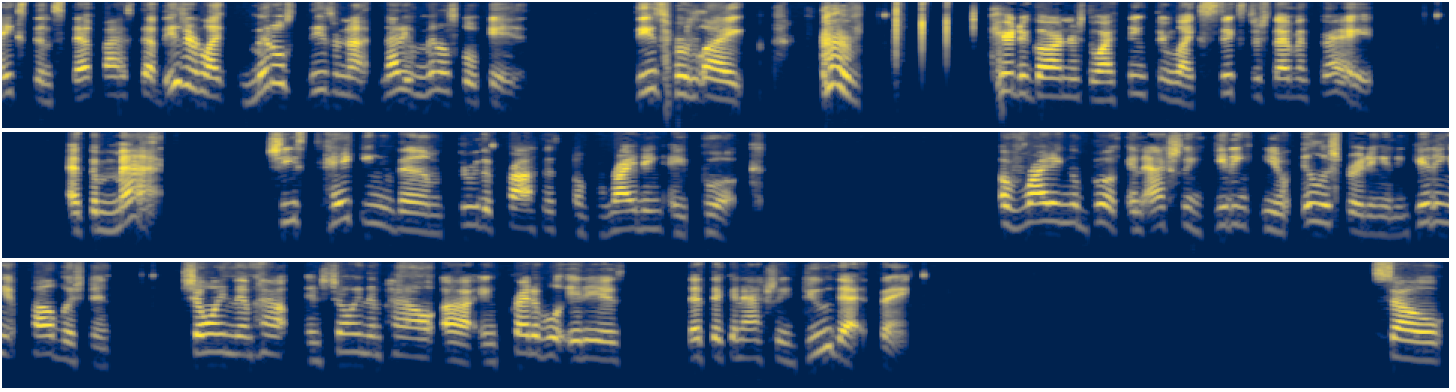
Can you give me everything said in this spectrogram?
takes them step by step. These are like middle these are not not even middle school kids. These are like kindergartners, so I think through like sixth or seventh grade at the mac She's taking them through the process of writing a book. Of writing a book and actually getting, you know, illustrating it and getting it published and showing them how and showing them how uh, incredible it is that they can actually do that thing. So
